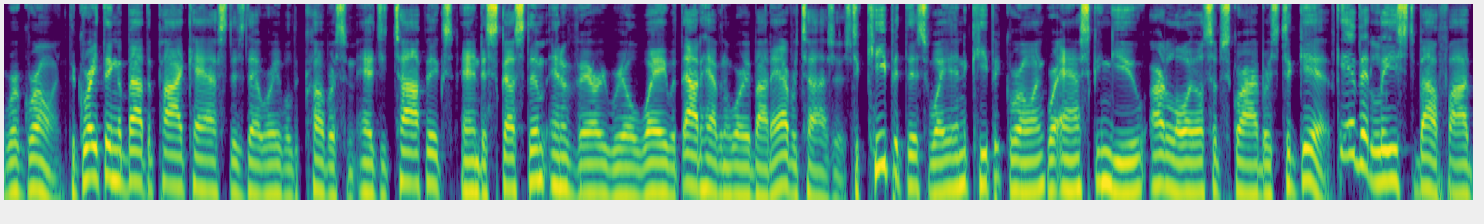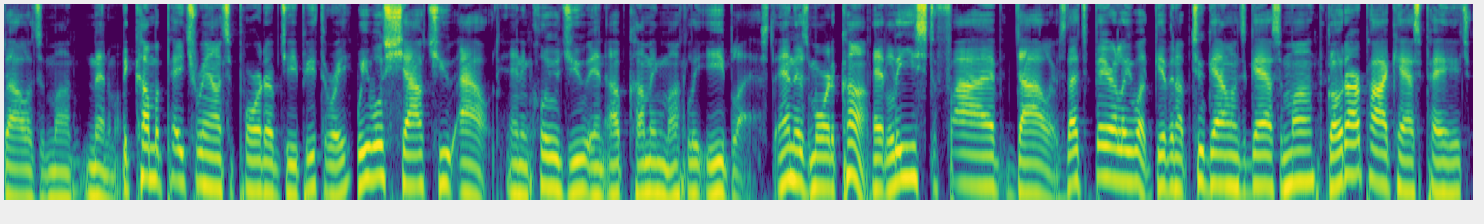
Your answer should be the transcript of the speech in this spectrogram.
we're growing. The great thing about the podcast is that we're able to cover some edgy topics and discuss them in a very real way without having to worry about advertisers. To keep it this way and to keep it growing, we're asking you, our loyal subscribers, to give. Give at least about $5 a month minimum. Become a Patreon supporter of GP3. We will shout you out and include you in upcoming monthly e-blast. And there's more to come. At least $5. That's barely what, giving up two gallons of gas a month? Go to our podcast page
